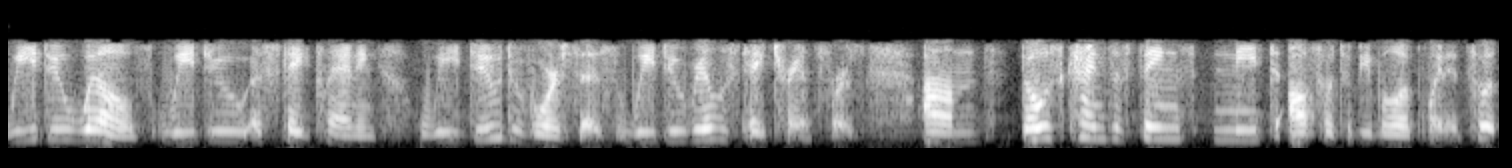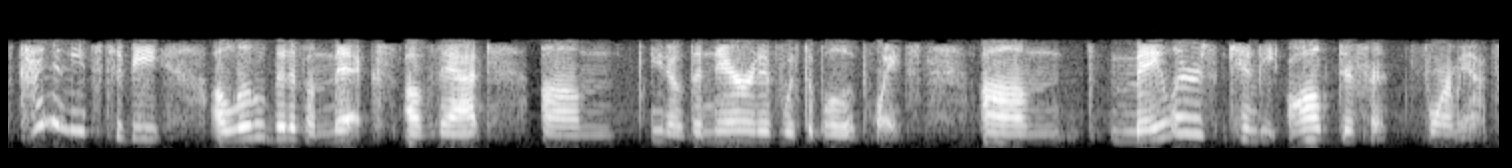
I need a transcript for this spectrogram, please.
we do wills, we do estate planning, we do divorces, we do real estate transfers. Um, those kinds of things need to also to be bullet pointed. So it kind of needs to be a little bit of a mix of that, um, you know, the narrative with the bullet points. Um, mailers can be all different formats.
